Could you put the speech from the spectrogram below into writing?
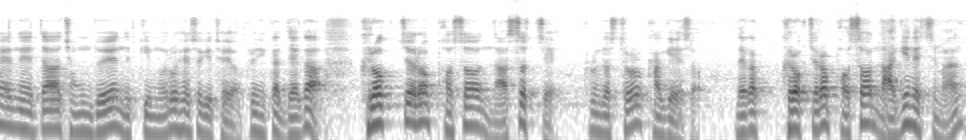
해내다 정도의 느낌으로 해석이 돼요. 그러니까 내가 그럭저럭 벗어났었지. 프롬더 스토어 가게에서. 내가 그럭저럭 벗어나긴 했지만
